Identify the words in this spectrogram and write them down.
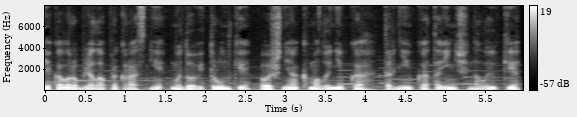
яка виробляла прекрасні медові трунки. Вишняк, Малинівка, Тернівка та інші наливки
